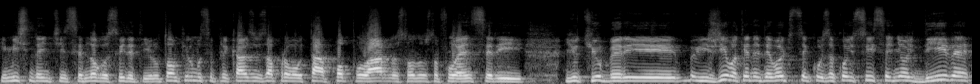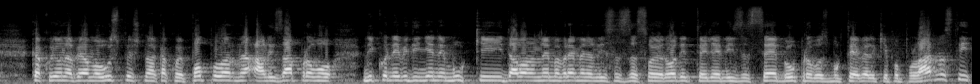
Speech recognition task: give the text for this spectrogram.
i mislim da im će se mnogo svideti jer u tom filmu se prikazuju zapravo ta popularnost, odnosno fluenceri, youtuberi i život jedne devojčice za koju svi se njoj dive, kako je ona veoma uspešna, kako je popularna, ali zapravo niko ne vidi njene muke i da ona nema vremena ni za svoje roditelje, ni za sebe, upravo zbog te velike popularnosti.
